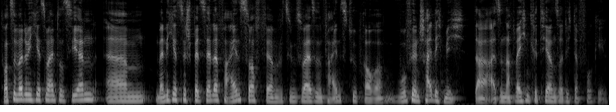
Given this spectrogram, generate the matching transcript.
Trotzdem würde mich jetzt mal interessieren, ähm, wenn ich jetzt eine spezielle Vereinssoftware bzw. ein Vereinstool brauche, wofür entscheide ich mich da? Also nach welchen Kriterien sollte ich da vorgehen?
